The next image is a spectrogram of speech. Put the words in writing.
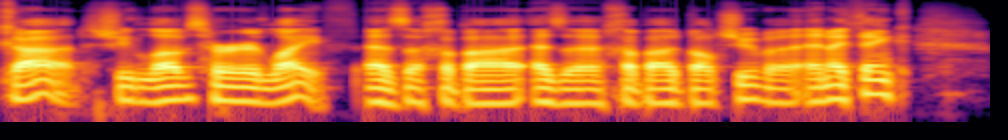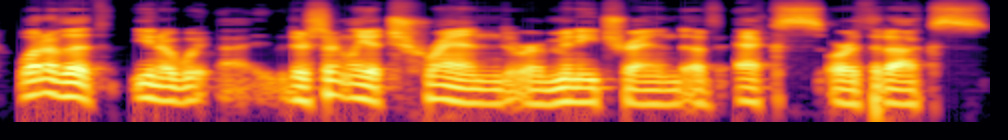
god. She loves her life as a chabad as a chabad baal teshuva and i think one of the you know there's certainly a trend or a mini trend of ex orthodox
